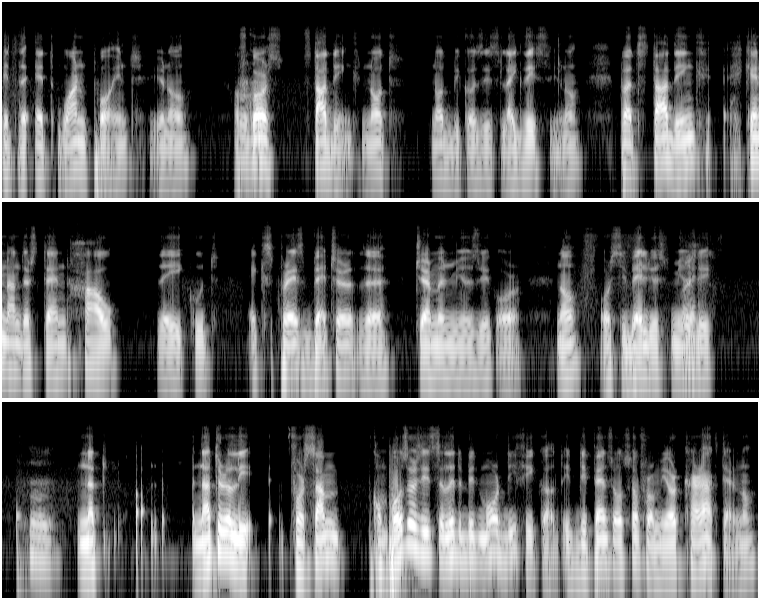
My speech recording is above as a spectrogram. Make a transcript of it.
at the, at one point, you know. Of course, studying, not not because it's like this, you know, but studying can understand how they could express better the German music or no or Sibelius music. Not naturally for some composers it's a little bit more difficult. It depends also from your character no?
